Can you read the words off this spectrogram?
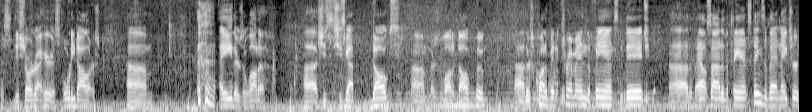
This, this yard right here is $40. Um, a, there's a lot of, uh, she's, she's got dogs. Um, there's a lot of dog poop. Uh, there's quite a bit of trimming, the fence, the ditch, uh, the outside of the fence, things of that nature.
